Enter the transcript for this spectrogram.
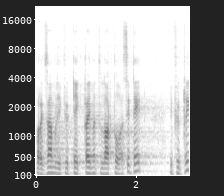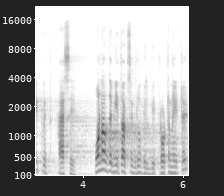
for example, if you take trimethyl orthoacetate if you treat with acid one of the methoxy group will be protonated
